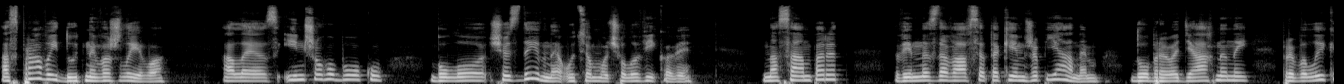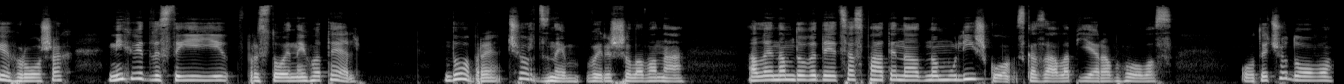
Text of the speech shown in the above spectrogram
а справи йдуть неважливо. Але з іншого боку було щось дивне у цьому чоловікові. Насамперед, він не здавався таким же п'яним, добре одягнений, при великих грошах, міг відвести її в пристойний готель. Добре, чорт з ним, вирішила вона, але нам доведеться спати на одному ліжку, сказала П'єра вголос. От і чудово.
